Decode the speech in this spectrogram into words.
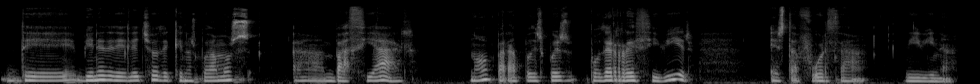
de, viene del hecho de que nos podamos ah, vaciar, ¿no? Para después poder recibir esta fuerza divina,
